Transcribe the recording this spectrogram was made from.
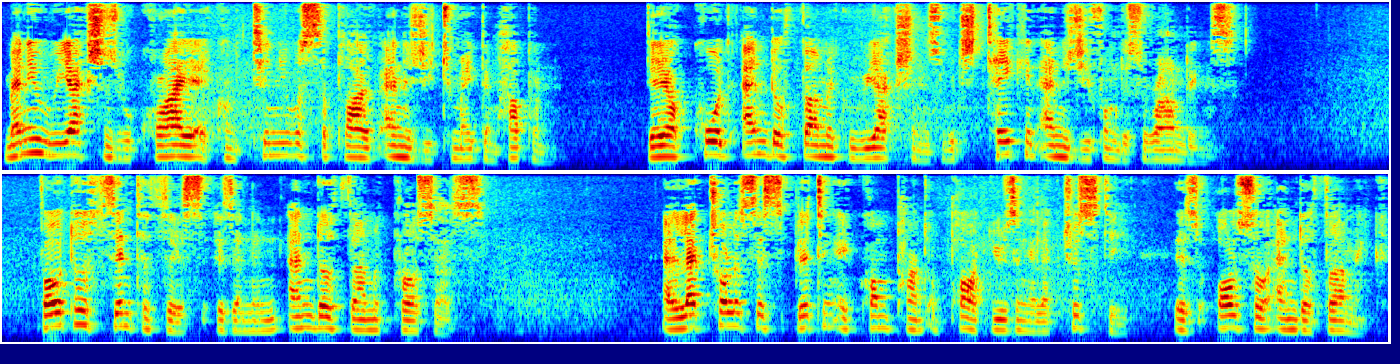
Many reactions require a continuous supply of energy to make them happen. They are called endothermic reactions which take in energy from the surroundings. Photosynthesis is an endothermic process. Electrolysis splitting a compound apart using electricity is also endothermic.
